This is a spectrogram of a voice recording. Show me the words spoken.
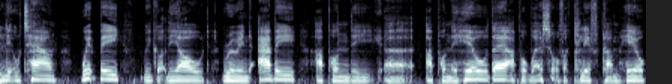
little town, Whitby, we got the old ruined abbey up on the uh, up on the hill there, up at where sort of a cliff come hill,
